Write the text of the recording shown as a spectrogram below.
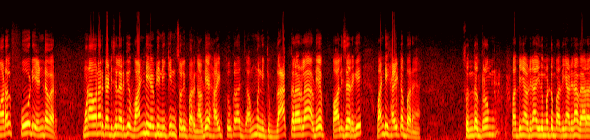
மாடல் ஃபோர்டு எண்டவர் மூணாவது கண்டிஷனில் இருக்குது வண்டி எப்படி நிற்கின்னு சொல்லி பாருங்கள் அப்படியே ஹைட் தூக்கலாக ஜம்மு நிற்கி பிளாக் கலரில் அப்படியே பாலிஷாக இருக்குது வண்டி ஹைட்டை பாருங்கள் ஸோ இந்த க்ரோம் பார்த்தீங்க அப்படின்னா இது மட்டும் பார்த்தீங்க அப்படின்னா வேறு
